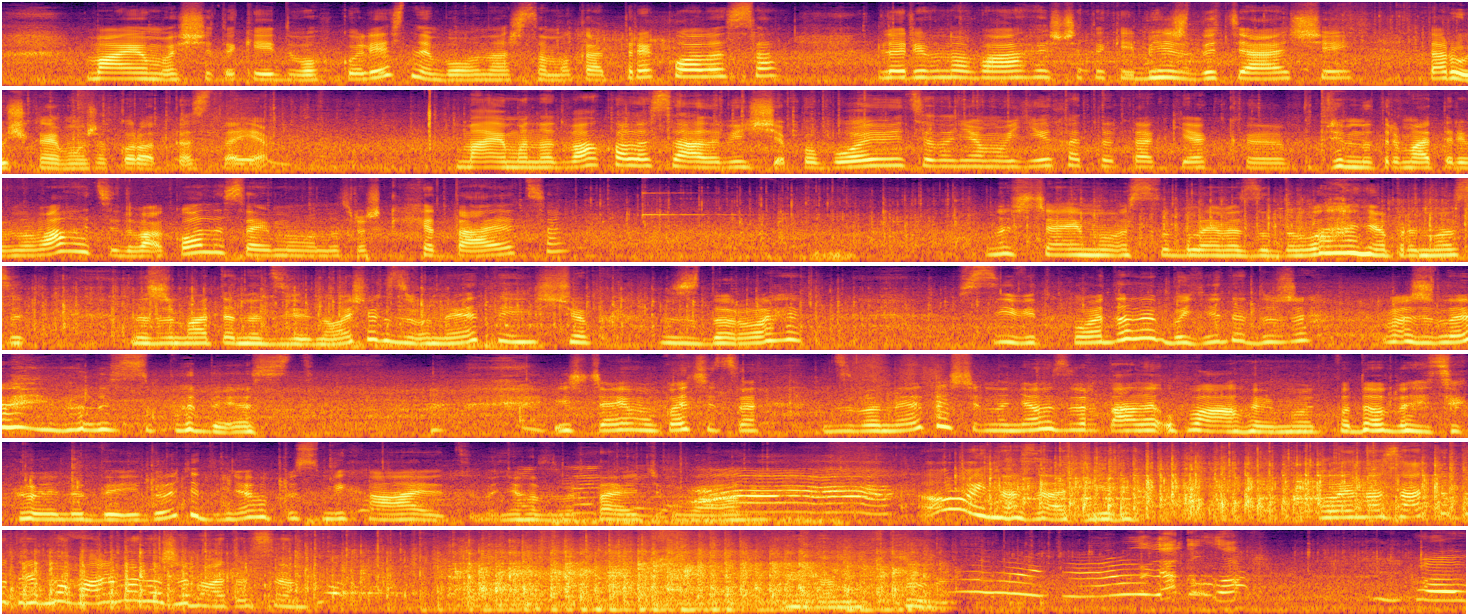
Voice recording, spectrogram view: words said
Маємо ще такий двохколісний, бо у наш самокат три колеса для рівноваги, ще такий більш дитячий. Та ручка йому вже коротка стає. Маємо на два колеса, але він ще побоюється на ньому їхати, так як е, потрібно тримати рівновагу. Ці два колеса, йому воно трошки хитається. Ну, ще йому особливе задоволення приносить нажимати на дзвіночок, дзвонити, і щоб з дороги всі відходили, бо їде дуже важливий велосипедист. І ще йому хочеться дзвонити, щоб на нього звертали увагу. Йому подобається, коли люди йдуть і до нього посміхаються, на нього звертають увагу. Ой, назад їде. Коли назад, то потрібно гальма нажиматися. Йдемо в тунель. Мам, мам,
